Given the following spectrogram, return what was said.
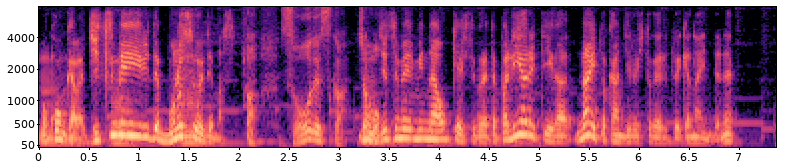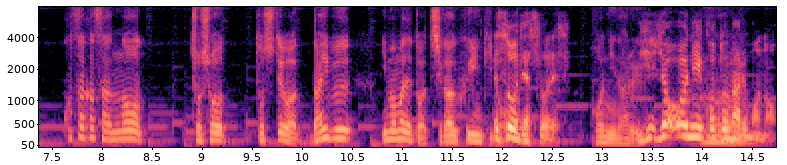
もううん今回は実名入りでものすごい出ます。あそうですかじゃあもう実名みんな OK してくれて、やっぱリアリティがないと感じる人がいるといけないんでね。小坂さんの著書としてはだいぶ今までとは違う雰囲気のそうです、そうです。本になる非常に異なるもの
